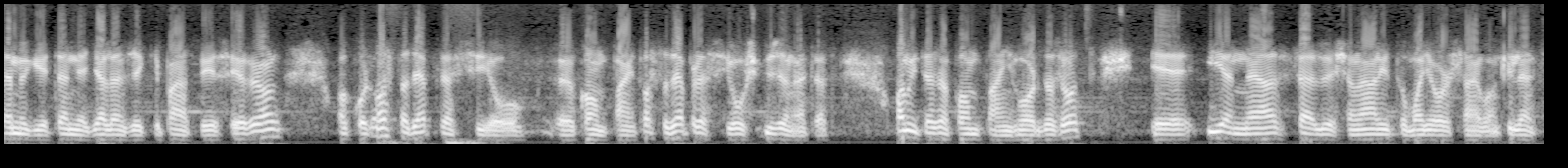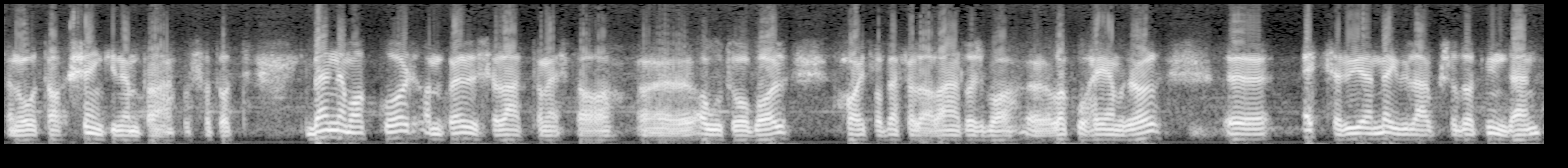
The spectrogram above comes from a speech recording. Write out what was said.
emögé tenni egy ellenzéki párt részéről, akkor azt a depresszió uh, kampányt, azt a depressziós üzenetet, amit ez a kampány hordozott, ilyennel felelősen állító Magyarországon 90 óta senki nem találkozhatott. Bennem akkor, amikor először láttam ezt a uh, autóból, hajtva befele a városba uh, lakóhelyemről, egyszerűen megvilágosodott minden,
